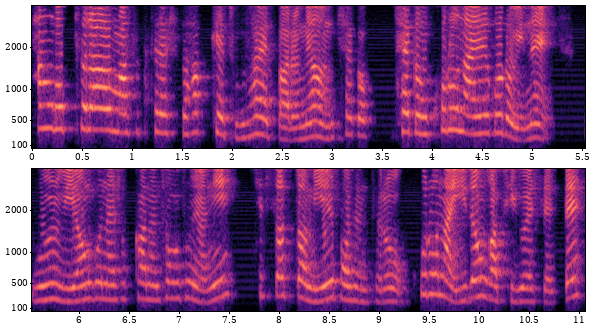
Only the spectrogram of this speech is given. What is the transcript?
한국 트라우마 스트레스 학회 조사에 따르면 최근 코로나19로 인해 우울 위험군에 속하는 청소년이 14.21%로 코로나 이전과 비교했을 때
